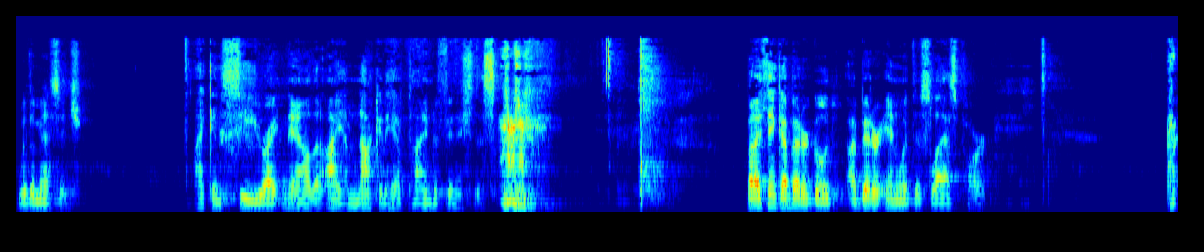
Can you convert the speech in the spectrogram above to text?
with a message. I can see right now that I am not going to have time to finish this. but I think I better go I better end with this last part.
